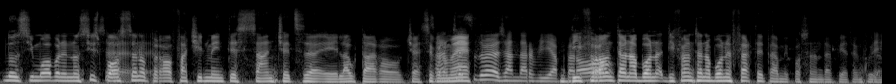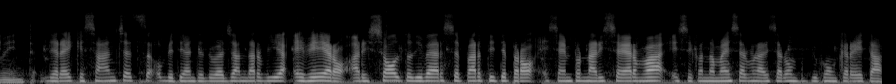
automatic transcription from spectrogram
non si muovono e non si Cioè, spostano, però facilmente Sanchez e Lautaro, cioè secondo Sanchez me doveva già andare via, di però fronte, a una buona, di fronte a una buona offerta entrambi possono andare via tranquillamente. direi che Sanchez obiettivamente doveva già andare via. È vero, ha risolto diverse partite, però è sempre una riserva e secondo me serve una riserva un po' più concreta.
